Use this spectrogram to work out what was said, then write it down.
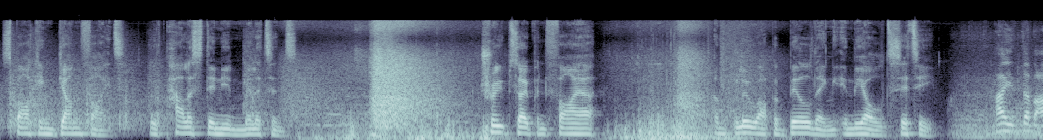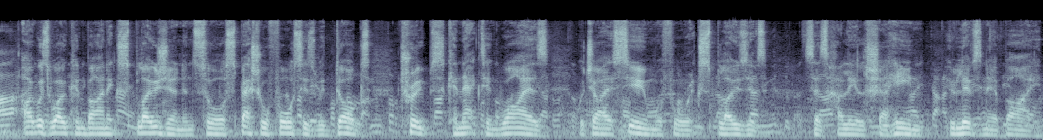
sparking gunfights with Palestinian militants. Troops opened fire and blew up a building in the old city. I was woken by an explosion and saw special forces with dogs, troops connecting wires, which I assume were for explosives, says Khalil Shaheen, who lives nearby.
